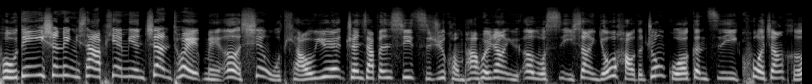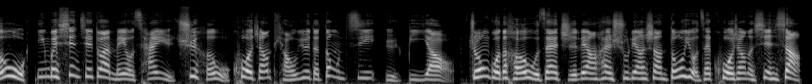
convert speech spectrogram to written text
普丁一声令下，片面战退美俄现武条约。专家分析，此举恐怕会让与俄罗斯一向友好的中国更恣意扩张核武，因为现阶段没有参与去核武扩张条约的动机与必要。中国的核武在质量和数量上都有在扩张的现象。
